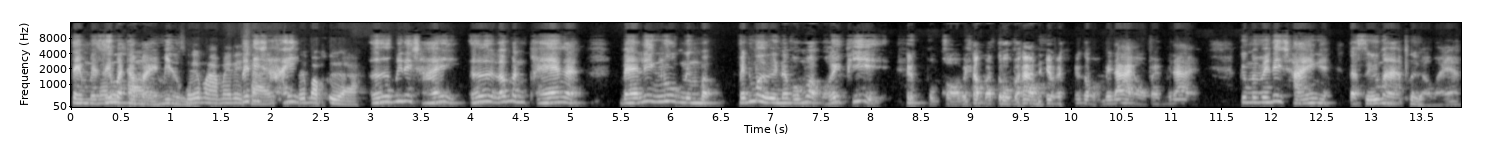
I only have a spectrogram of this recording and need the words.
เต็มไปซื้อมาทำไมไม่รู้ซื้อมาไม่ได้ใช้ซื้อมาเผื่อ เออไม่ได้ใช้ เออ แล้วมันแพงอะ แบริ่งลูกหนึ่งแบบเป็นหมื่นนะผมบอกเฮ้ยพี่ ผมขอไปทำประตูบ้านได้ไหมก็บอกไม่ได้ออกไปไม่ได้ คือมันไม่ได้ใช้ไงแต่ซื้อมาเผื่อไว้อะ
